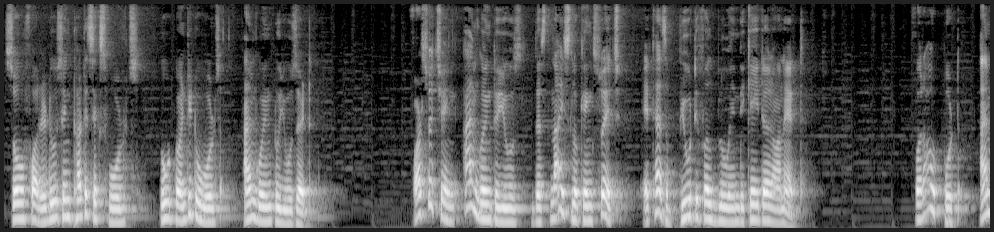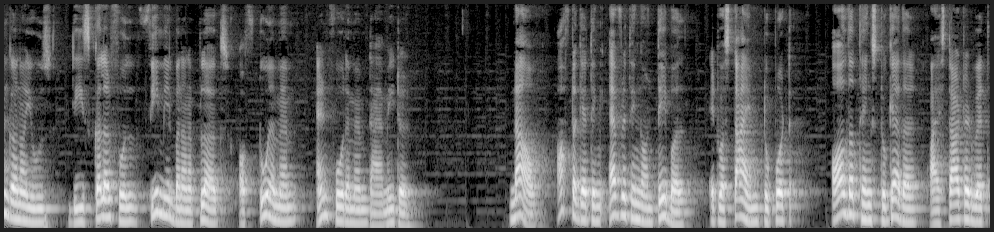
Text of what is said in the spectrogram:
So for reducing 36 volts to 22 volts I'm going to use it. For switching I'm going to use this nice looking switch it has a beautiful blue indicator on it. For output, I'm gonna use these colorful female banana plugs of 2mm and 4mm diameter. Now, after getting everything on table, it was time to put all the things together. I started with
